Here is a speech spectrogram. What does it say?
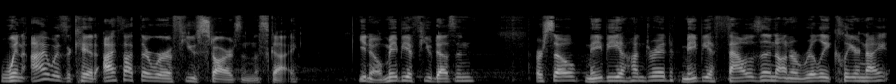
when I was a kid, I thought there were a few stars in the sky. You know, maybe a few dozen or so, maybe a hundred, maybe a thousand on a really clear night.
